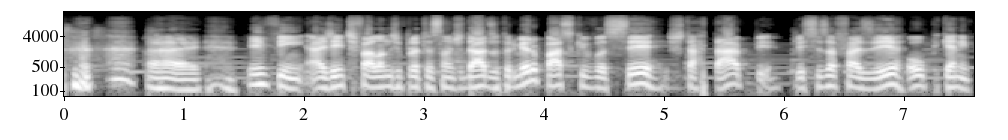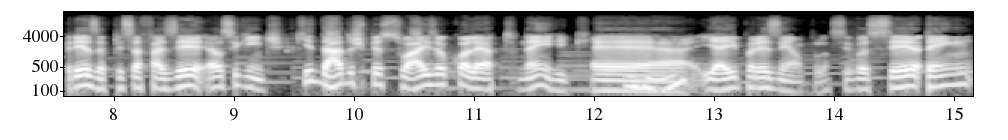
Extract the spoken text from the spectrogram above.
Enfim, a gente falando de proteção de dados, o primeiro passo que você, startup, precisa fazer, ou pequena empresa, precisa fazer é o seguinte: que dados pessoais eu coleto, né, Henrique? É, uhum. E aí, por exemplo, se você tem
